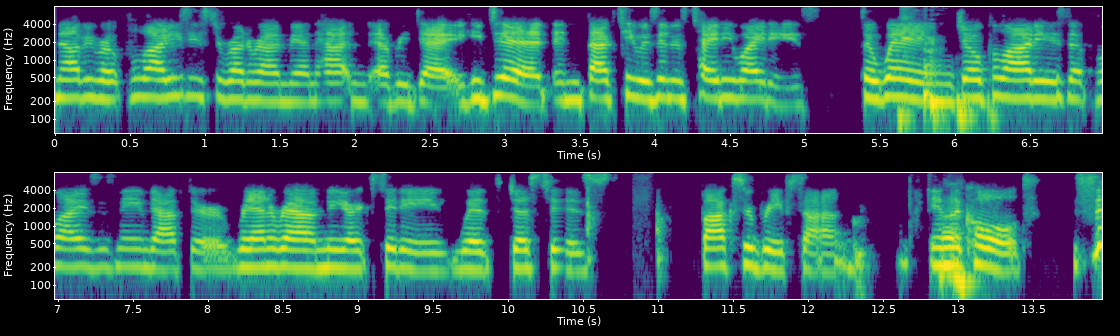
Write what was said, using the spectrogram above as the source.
Navi wrote, Pilates used to run around Manhattan every day. He did. In fact, he was in his tidy whities. So Wayne, Joe Pilates that Pilates is named after, ran around New York City with just his boxer briefs on in the cold. So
